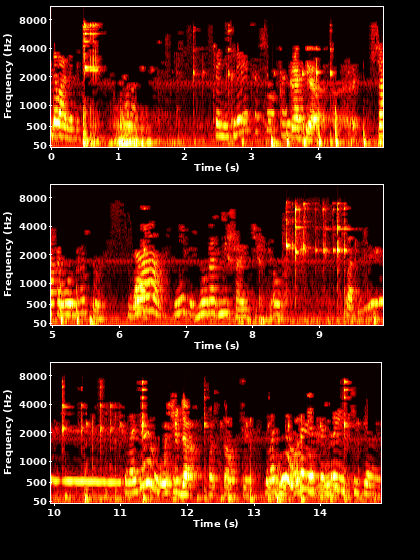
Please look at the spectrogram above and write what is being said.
Давай, Леди. Давай. Чай не греется, все, Катя, а, сахар вы бросили? Да, видишь? Ну, размешайте что. Давай сделаем Вот сюда поставьте. Давай сделаем устаревшие тут странички сделаем.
